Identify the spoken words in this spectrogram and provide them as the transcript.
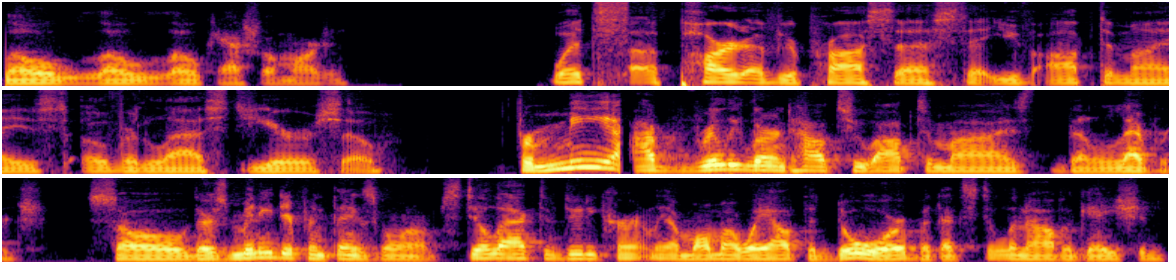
low, low, low cash flow margin. What's a part of your process that you've optimized over the last year or so? For me, I've really learned how to optimize the leverage. So there's many different things going on. I'm still active duty currently. I'm on my way out the door, but that's still an obligation.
